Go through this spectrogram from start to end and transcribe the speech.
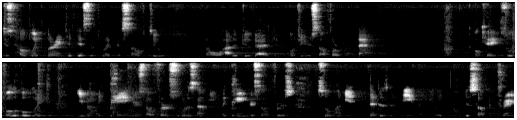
just help like learning to discipline yourself to know how to do that and budget yourself around that. Okay, so it's all about like even like paying yourself first. So what does that mean? Like paying yourself first. So I mean that doesn't mean that yourself and drain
